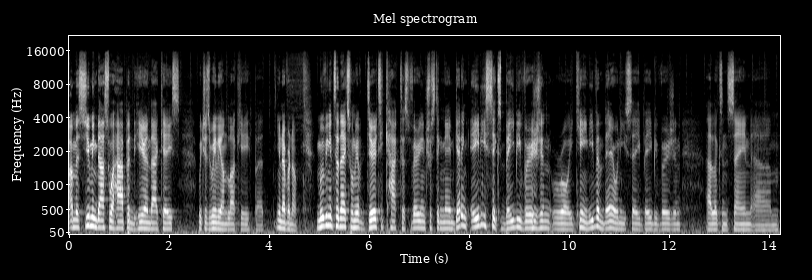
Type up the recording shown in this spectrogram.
I'm assuming that's what happened here in that case which is really unlucky, but you never know. Moving into the next one, we have Dirty Cactus, very interesting name. Getting 86 baby version Roy Keane. Even there, when you say baby version, that looks insane. Um,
